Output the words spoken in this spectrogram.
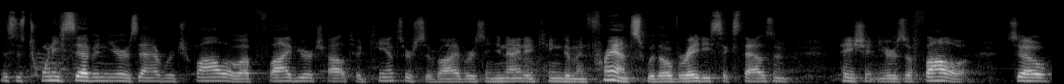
This is 27 years average follow up, five year childhood cancer survivors in United Kingdom and France with over 86,000 patient years of follow up. So,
